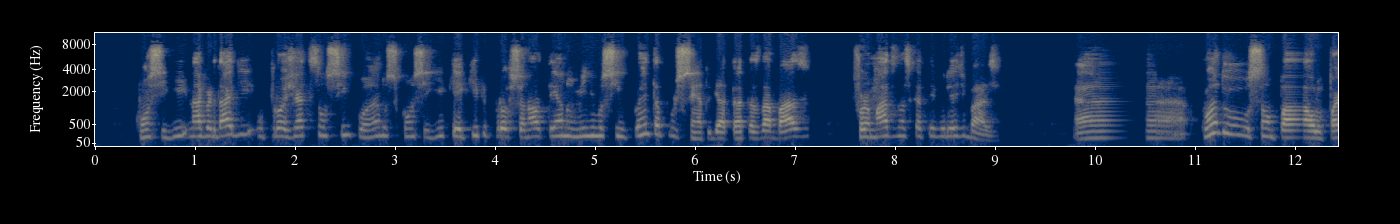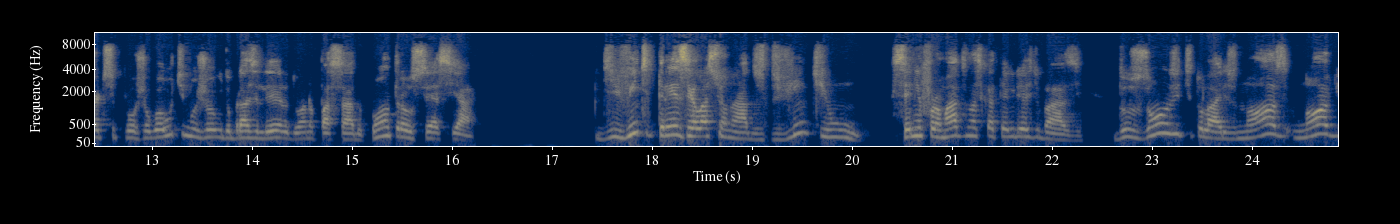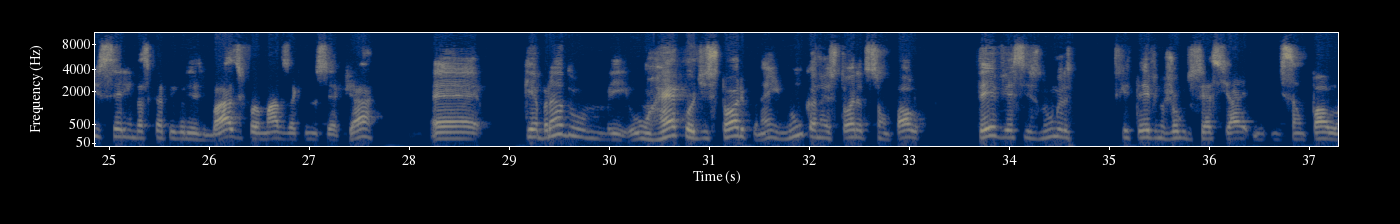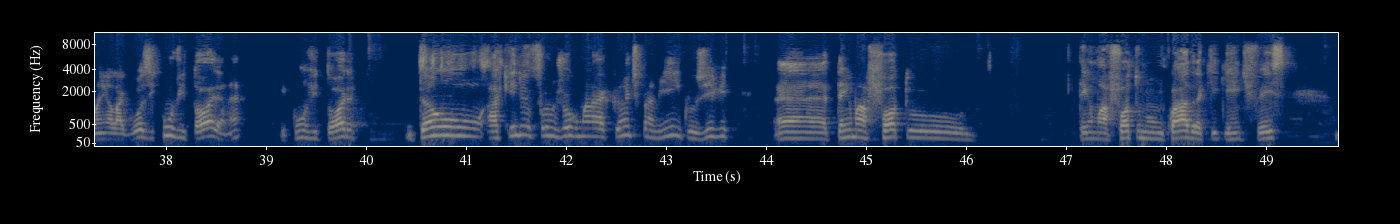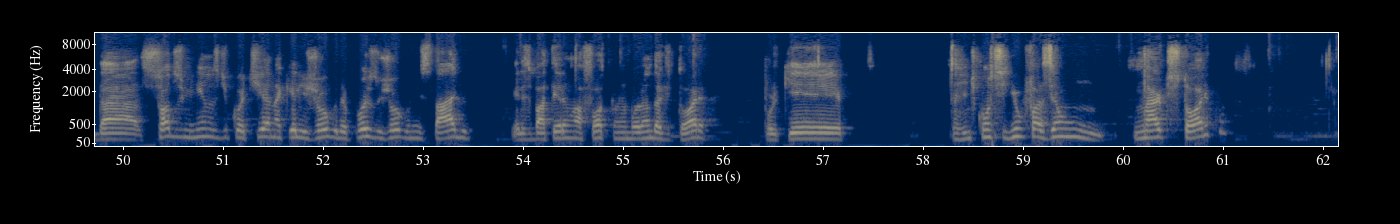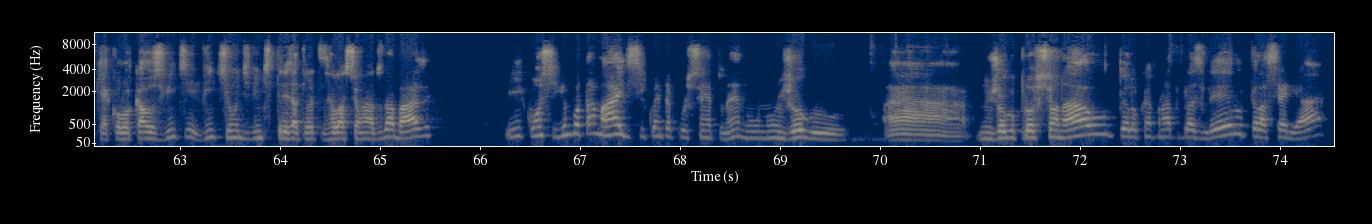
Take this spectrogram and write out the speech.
conseguir, na verdade, o projeto são cinco anos, conseguir que a equipe profissional tenha no mínimo 50% de atletas da base formados nas categorias de base. Ah, quando o São Paulo participou, jogou o último jogo do brasileiro do ano passado contra o CSA, de 23 relacionados, 21 serem formados nas categorias de base. Dos 11 titulares, nós, 9 serem das categorias de base, formados aqui no CFA, é, quebrando um recorde histórico, né? E nunca na história do São Paulo teve esses números que teve no jogo do CSA em São Paulo, lá em Alagoas, e com vitória, né? E com vitória. Então, aquele foi um jogo marcante para mim, inclusive é, tem uma foto tem uma foto num quadro aqui que a gente fez da só dos meninos de Cotia naquele jogo, depois do jogo no estádio, eles bateram uma foto comemorando a vitória, porque a gente conseguiu fazer um, um marco histórico, que é colocar os 20, 21 de 23 atletas relacionados da base, e conseguimos botar mais de 50% né, num, num jogo a, num jogo profissional, pelo Campeonato Brasileiro, pela Série A,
